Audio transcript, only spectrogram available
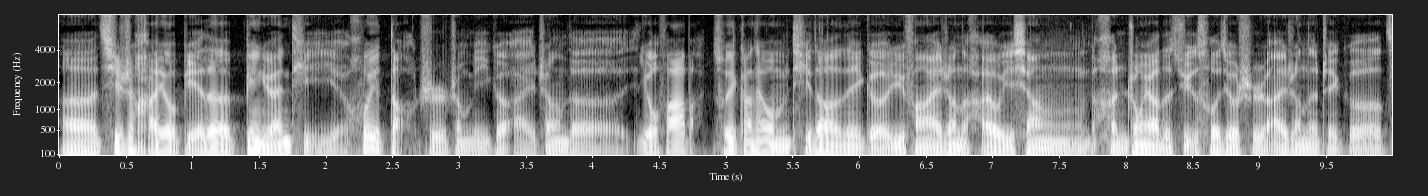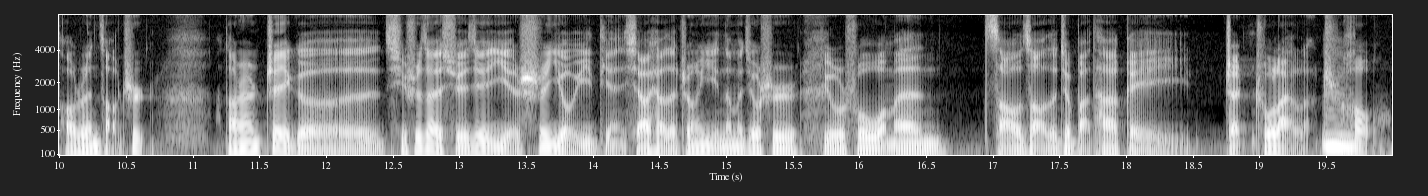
呃，其实还有别的病原体也会导致这么一个癌症的诱发吧。所以刚才我们提到的那个预防癌症的，还有一项很重要的举措就是癌症的这个早诊早治。当然，这个其实在学界也是有一点小小的争议。那么就是，比如说我们早早的就把它给诊出来了之后。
